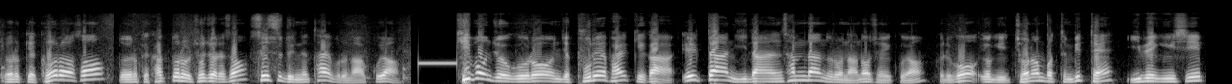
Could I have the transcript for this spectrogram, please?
이렇게 걸어서 또 이렇게 각도를 조절해서 쓸 수도 있는 타입으로 나왔고요. 기본적으로 이제 불의 밝기가 1단, 2단, 3단으로 나눠져 있고요. 그리고 여기 전원 버튼 밑에 220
